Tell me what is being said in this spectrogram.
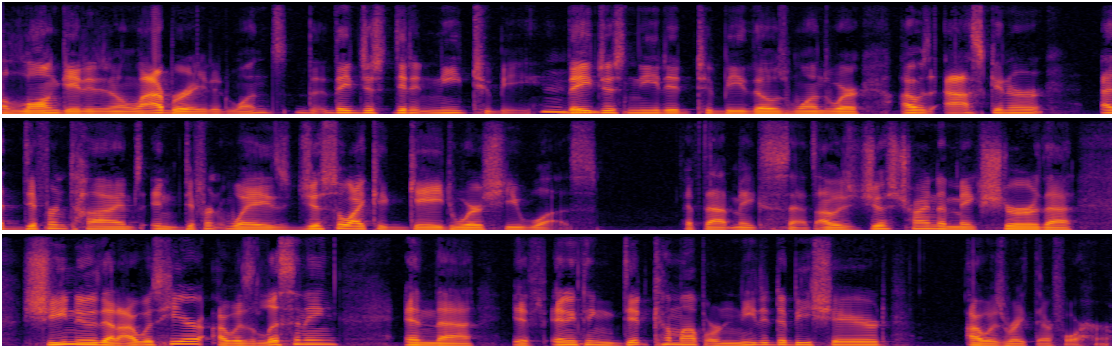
elongated and elaborated ones. They just didn't need to be. Mm-hmm. They just needed to be those ones where I was asking her at different times in different ways just so I could gauge where she was. If that makes sense. I was just trying to make sure that She knew that I was here, I was listening, and that if anything did come up or needed to be shared, I was right there for her.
